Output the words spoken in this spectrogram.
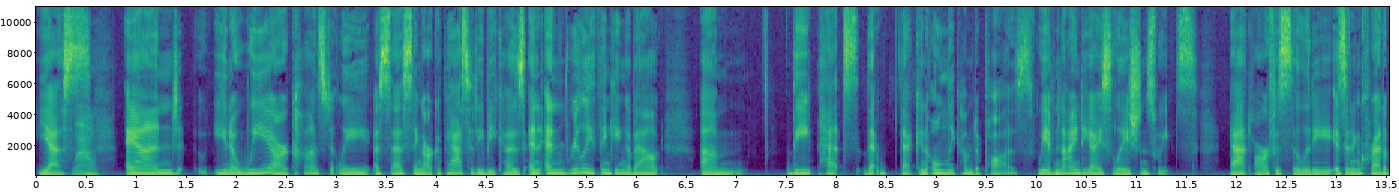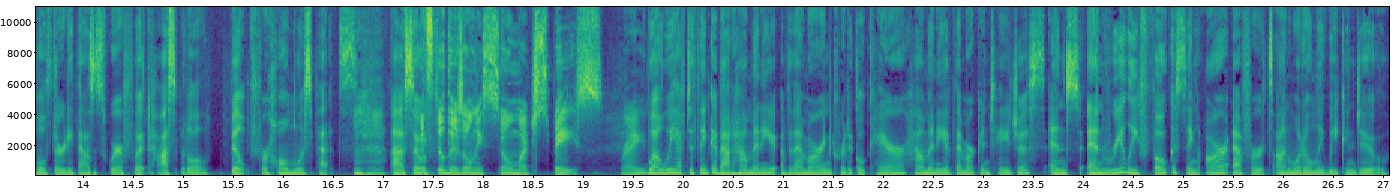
Yes. Wow. And, you know, we are constantly assessing our capacity because, and, and really thinking about, um, the pets that that can only come to Paws. We have 90 isolation suites at our facility is an incredible 30,000 square foot hospital built for homeless pets. Mm-hmm. Uh, so still, there's only so much space, right? Well, we have to think about how many of them are in critical care, how many of them are contagious, and and really focusing our efforts on what only we can do.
